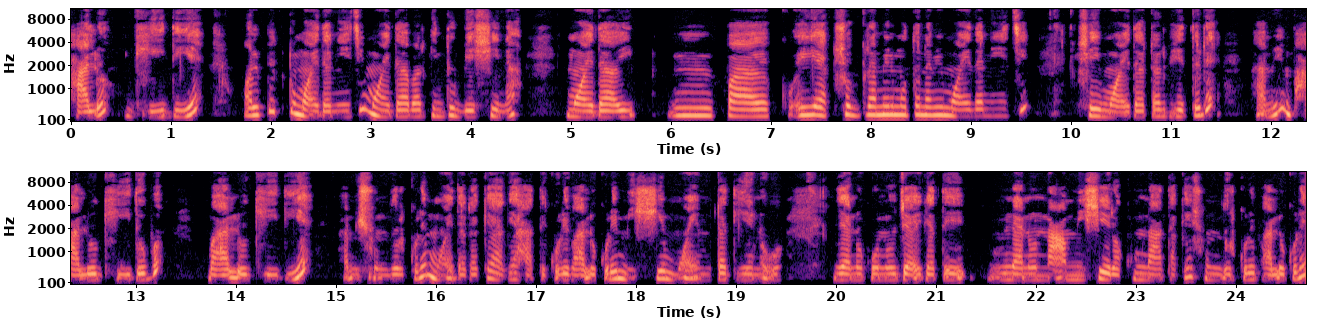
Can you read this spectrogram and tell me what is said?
ভালো ঘি দিয়ে অল্প একটু ময়দা নিয়েছি। ময়দা আবার কিন্তু বেশি না। ময়দা এই এই একশো গ্রামের মতন আমি ময়দা নিয়েছি। সেই ময়দাটার ভেতরে আমি ভালো ঘি দেবো। ভালো ঘি দিয়ে আমি সুন্দর করে ময়দাটাকে আগে হাতে করে ভালো করে মিশিয়ে ময়মটা দিয়ে নেব। যেন কোনো জায়গাতে যেন না মিশে এরকম না থাকে, সুন্দর করে ভালো করে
